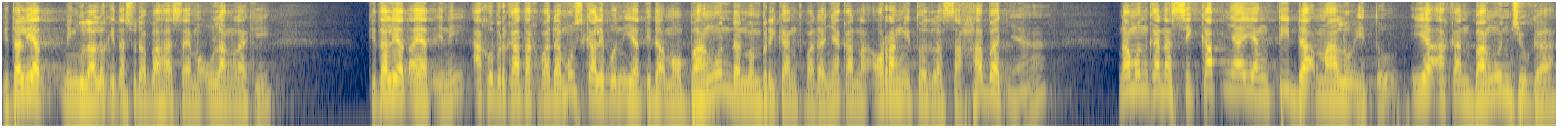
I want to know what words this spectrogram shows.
Kita lihat minggu lalu kita sudah bahas, saya mau ulang lagi. Kita lihat ayat ini, aku berkata kepadamu sekalipun ia tidak mau bangun dan memberikan kepadanya karena orang itu adalah sahabatnya, namun karena sikapnya yang tidak malu itu, ia akan bangun juga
